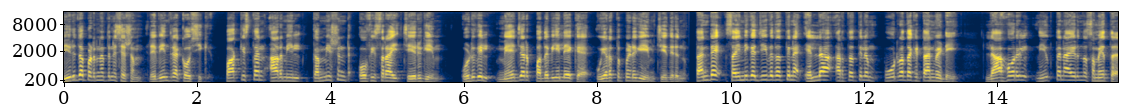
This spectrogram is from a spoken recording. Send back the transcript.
ബിരുദ പഠനത്തിന് ശേഷം രവീന്ദ്ര കൗശിക് പാകിസ്ഥാൻ ആർമിയിൽ കമ്മീഷൻഡ് ഓഫീസറായി ചേരുകയും ഒടുവിൽ മേജർ പദവിയിലേക്ക് ഉയർത്തപ്പെടുകയും ചെയ്തിരുന്നു. തന്റെ സൈനിക ജീവിതത്തിന് എല്ലാ അർത്ഥത്തിലും പൂർണത കിട്ടാൻ വേണ്ടി ലാഹോറിൽ നിയുക്തനായിരുന്ന സമയത്ത്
